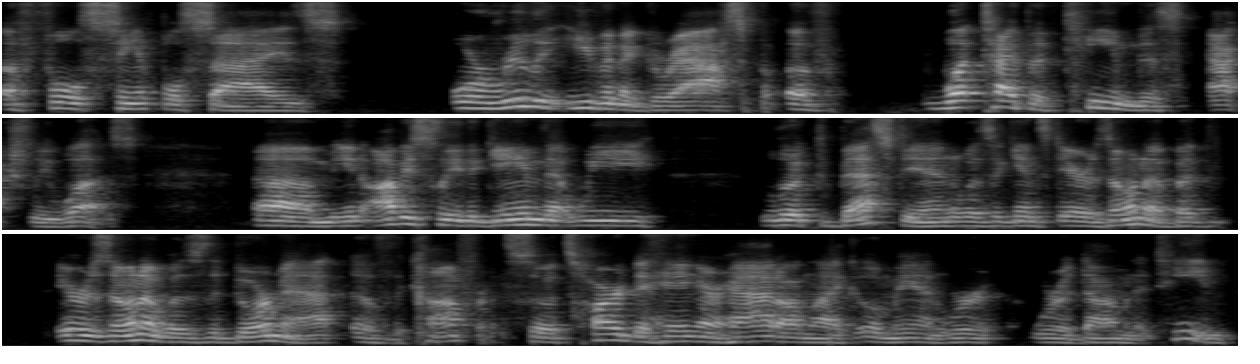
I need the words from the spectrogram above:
a full sample size or really even a grasp of what type of team this actually was. Um, you know, obviously the game that we looked best in was against Arizona, but Arizona was the doormat of the conference. So it's hard to hang our hat on like, oh man, we're we're a dominant team.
